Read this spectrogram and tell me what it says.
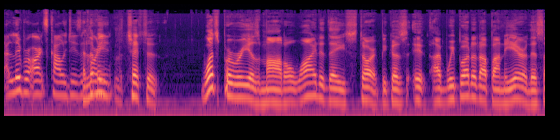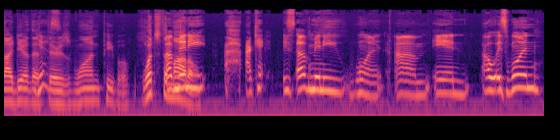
uh, liberal arts colleges, And let me check the. What's Berea's model? Why did they start? Because it, I, we brought it up on the air. This idea that Yes. there's one people. What's the of model? many i can't it's of many one um and oh it's one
